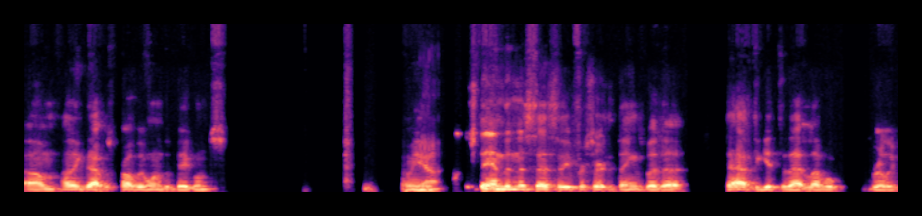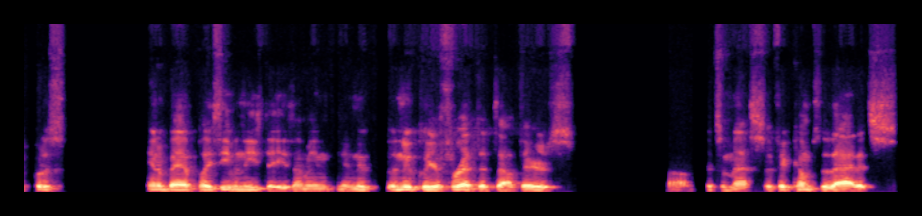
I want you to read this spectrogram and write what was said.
Um, I think that was probably one of the big ones. I mean, Yeah. understand the necessity for certain things, but uh, to have to get to that level really put us in a bad place even these days. I mean, you know, the nuclear threat that's out there is uh, it's a mess. If it comes to that, it's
